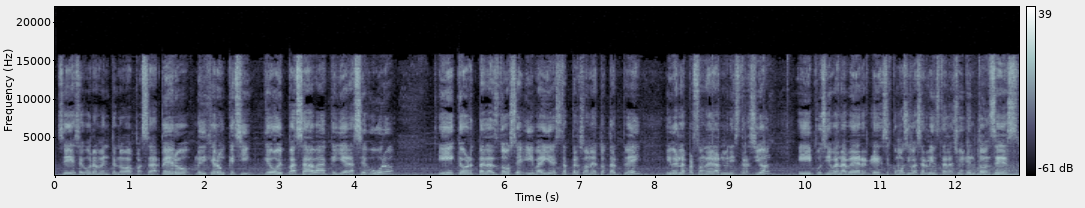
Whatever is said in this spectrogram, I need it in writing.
sí, seguramente no va a pasar. Pero me dijeron que sí, que hoy pasaba, que ya era seguro y que ahorita a las 12 iba a ir esta persona de Total Play, iba a ir la persona de la administración y pues iban a ver este, cómo se iba a hacer la instalación. Entonces,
